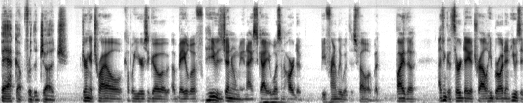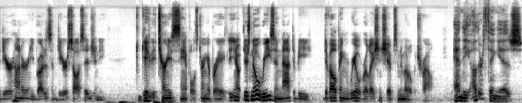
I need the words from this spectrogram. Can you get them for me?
backup for the judge. During a trial a couple of years ago, a, a bailiff, he was genuinely a nice guy. It wasn't hard to be friendly with this fellow. But by the, I think the third day of trial, he brought in, he was a deer hunter, and he brought in some deer sausage, and he gave the attorneys samples during a break. You know, there's no reason not to be developing real relationships in the middle of a trial. And the other thing is,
